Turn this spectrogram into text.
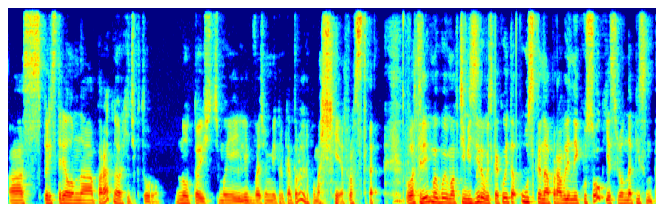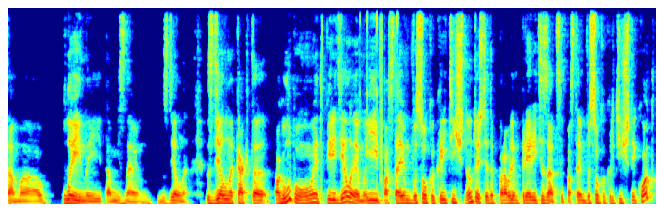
а, с пристрелом на аппаратную архитектуру. Ну, то есть мы либо возьмем микроконтроллер помощнее просто, вот, либо мы будем оптимизировать какой-то узконаправленный кусок, если он написан там а, плейны, и там, не знаю, сделано, сделано как-то по-глупому, мы это переделаем и поставим высококритичный, ну, то есть это проблема приоритизации, поставим высококритичный код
